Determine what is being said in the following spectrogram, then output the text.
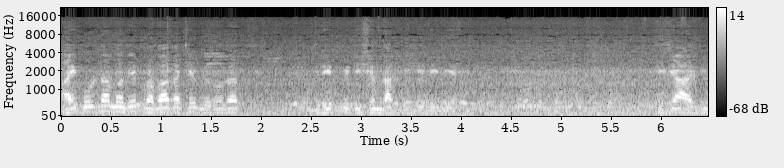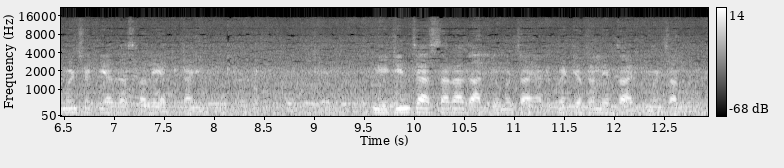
हायकोर्टामध्ये प्रभागाच्या विरोधात रेट पिटिशन दाखल केलेली आहे. तिच्या आर्ग्युमेंटसाठी आज असताना या ठिकाणी एजींचा असताना आज आर्ग्युमेंट आहे. ॲडव्होकेट जनरल यांचा आर्ग्युमेंट चालू होतं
